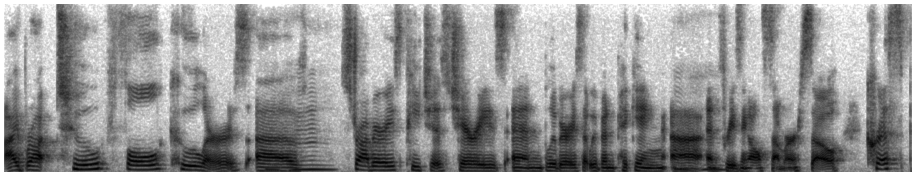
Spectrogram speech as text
I brought two full coolers of mm-hmm. strawberries, peaches, cherries, and blueberries that we've been picking uh, mm-hmm. and freezing all summer. So crisp,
